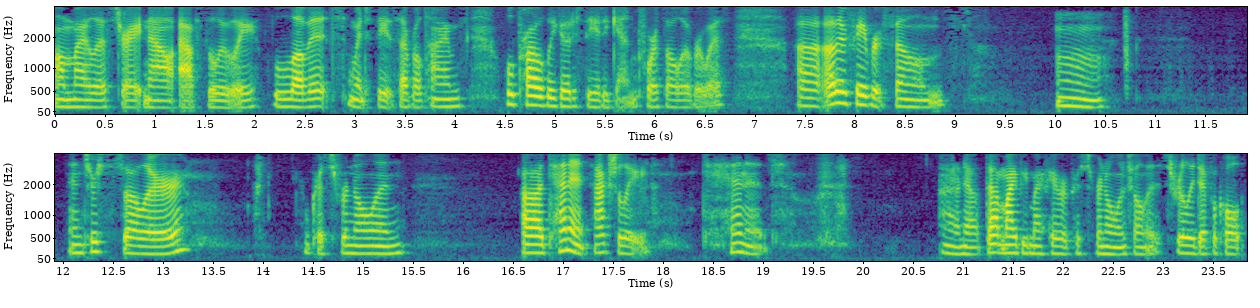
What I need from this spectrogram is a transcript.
on my list right now. Absolutely. Love it. Went to see it several times. We'll probably go to see it again before it's all over with. Uh, other favorite films. Mm. Interstellar from Christopher Nolan. Uh, Tenet, actually. Tenet. I don't know. That might be my favorite Christopher Nolan film. It's really difficult.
